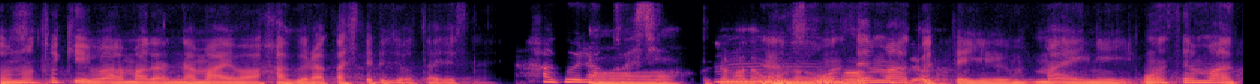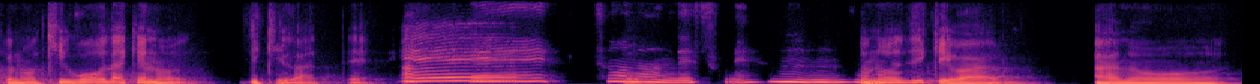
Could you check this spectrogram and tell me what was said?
その時はまだ名前ははぐらかしてる状態ですね。はぐう。らかし。温泉マークっていう前に温泉マークの記号だけの時期があって、あへえ。へえ。そうなんですね。うんうんうん。その時期は、あのー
